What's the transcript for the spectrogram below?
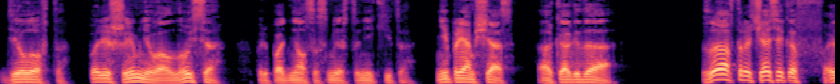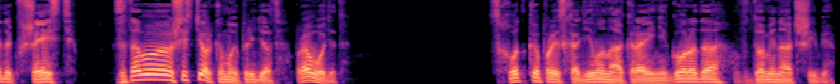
Делов-то. Порешим, не волнуйся приподнялся с места Никита. «Не прям сейчас, а когда?» «Завтра часиков эдак в шесть. За тобой шестерка мой придет, проводит». Сходка происходила на окраине города, в доме на отшибе.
